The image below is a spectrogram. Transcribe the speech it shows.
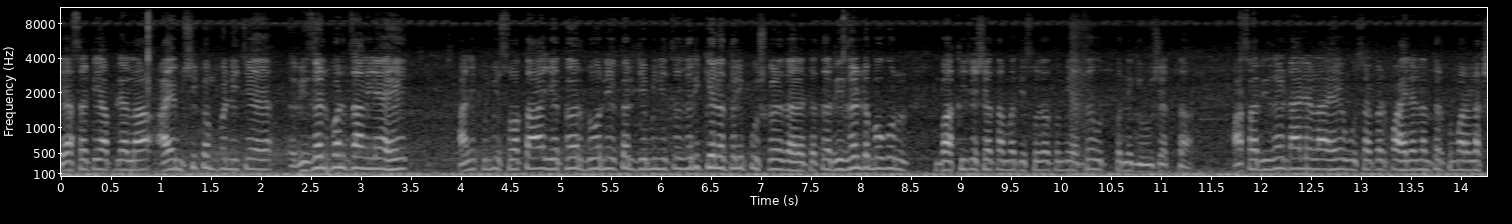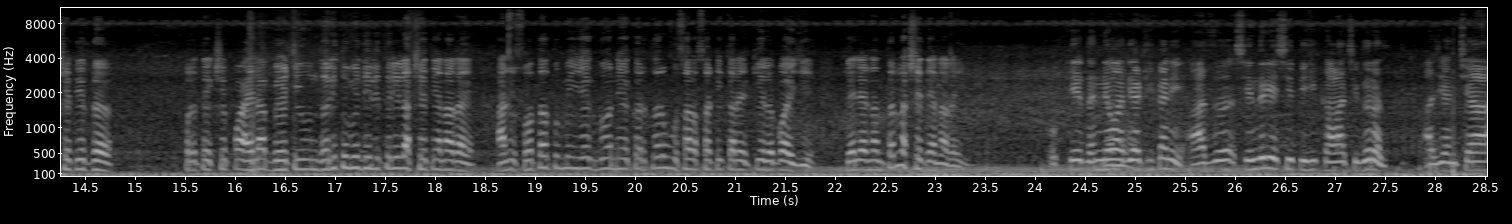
यासाठी आपल्याला आय एम सी कंपनीचे रिझल्ट पण चांगले आहेत. आणि तुम्ही स्वतः एकर दोन एकर जमिनीचं जरी केलं तरी पुष्कळ झालं. त्याचा रिझल्ट बघून बाकीच्या शेतामध्ये सुद्धा तुम्ही याचं उत्पन्न घेऊ शकता. असा रिझल्ट आलेला आहे. ऊसाकडे पाहिल्यानंतर तुम्हाला लक्षात येतं. प्रत्यक्ष पाहायला भेट येऊन जरी तुम्ही दिली तरी लक्षात येणार आहे. आणि स्वतः तुम्ही एक दोन एकर तर उसासाठी कराय केलं पाहिजे. केल्यानंतर लक्षात येणार आहे. ओके धन्यवाद या ठिकाणी. आज सेंद्रिय शेती ही काळाची गरज. आज यांच्या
